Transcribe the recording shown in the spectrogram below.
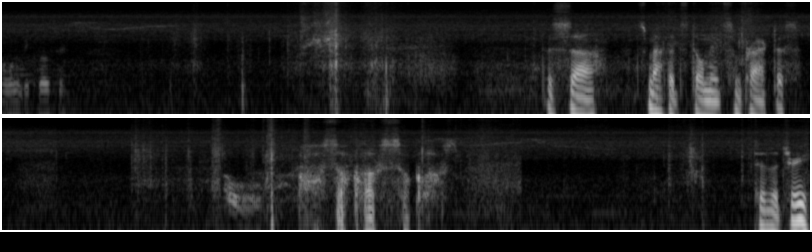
I want to be closer. this uh, this method still needs some practice. Oh, so close, so close. To the tree.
